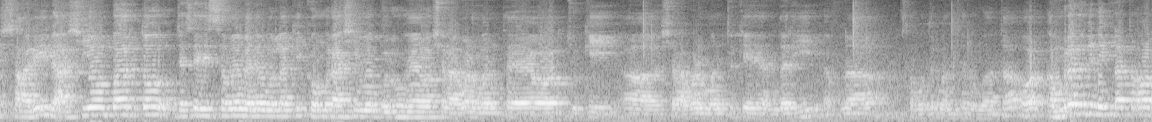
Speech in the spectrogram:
अब सारी राशियों पर तो जैसे इस समय मैंने बोला कि कुंभ राशि में गुरु है और श्रावण मंथ है और चूँकि श्रावण मंथ के अंदर ही अपना समुद्र मंथन हुआ था और अमृत भी निकला था और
